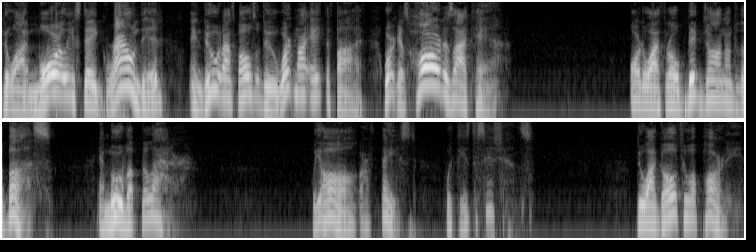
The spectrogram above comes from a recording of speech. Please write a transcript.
Do I morally stay grounded and do what I'm supposed to do, work my eight to five, work as hard as I can? Or do I throw Big John under the bus and move up the ladder? We all are faced with these decisions. Do I go to a party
